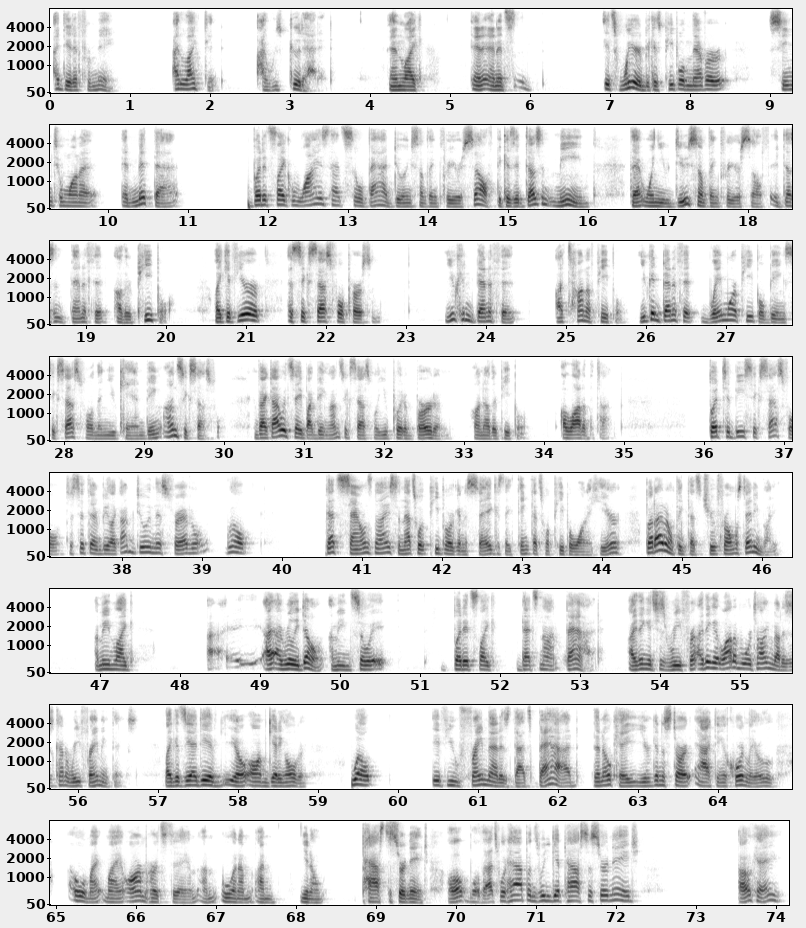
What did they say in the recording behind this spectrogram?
I did it for me. I liked it. I was good at it," and like, and and it's it's weird because people never seem to want to admit that but it's like why is that so bad doing something for yourself? Because it doesn't mean that when you do something for yourself it doesn't benefit other people. Like if you're a successful person you can benefit a ton of people. You can benefit way more people being successful than you can being unsuccessful. In fact i would say by being unsuccessful you put a burden on other people a lot of the time. But to be successful to sit there and be like i'm doing this for everyone well that sounds nice and that's what people are going to say because they think that's what people want to hear but i don't think that's true for almost anybody. I mean like i i really don't. I mean so it, but it's like that's not bad. I think it's just reframe i think a lot of what we're talking about is just kind of reframing things. Like it's the idea of you know oh i'm getting older. Well if you frame that as that's bad then okay you're going to start acting accordingly. Oh, oh my, my arm hurts today. I'm, I'm oh, and i'm i'm you know past a certain age. Oh, well, that's what happens when you get past a certain age. Okay,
